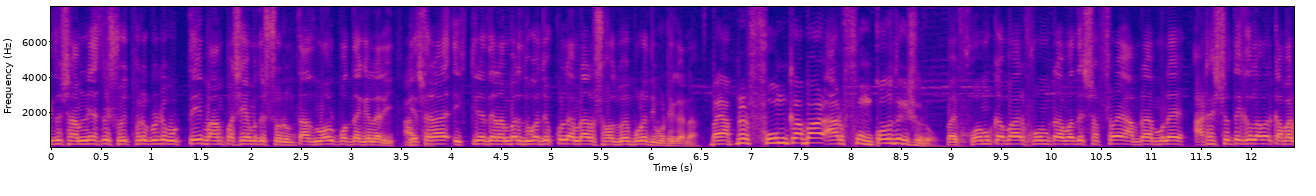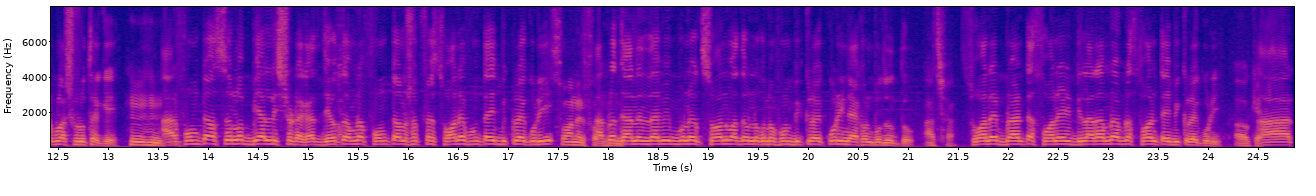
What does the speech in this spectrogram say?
কিন্তু সামনে আসলে শহীদ ফরক রোডে উঠতেই বাম পাশে আমাদের শোরুম তাজমহল পদ্মা গ্যালারি। এছাড়া স্ক্রিনে দেওয়া নাম্বার যোগাযোগ করলে আমরা আরও সহজভাবে বলে দিব ঠিকানা। ভাই আপনার ফোম কাবার আর ফোম কত থেকে শুরু? ভাই ফোম কাবার ফোমটা আমাদের সবসময় আমরা মানে আঠাশশো থেকে হলো আমার কাবারগুলো শুরু থাকে। আর ফোমটা হচ্ছে হলো বিয়াল্লিশশো টাকা যেহেতু আমরা ফোমটা হলো সবসময় সোয়ানের ফোমটাই বিক্রয় করি। সোয়ানের foam, আপনারা জানেন যে আমি মনে সোয়ান বাদে অন্য কোনো ফোম বিক্রয় করি না এখন পর্যন্ত। আচ্ছা। সোয়ানের ব্র্যান্ডটা সোয়ানের ডিলার আমরা আমরা সোয়ানটাই বিক্রয় করি। আর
